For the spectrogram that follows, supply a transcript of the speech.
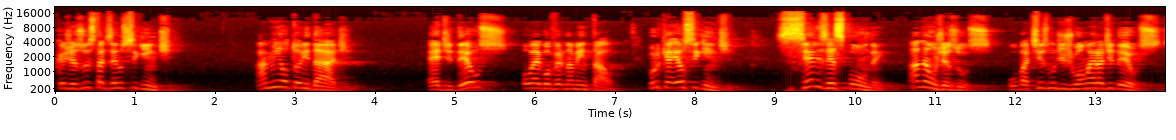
Porque Jesus está dizendo o seguinte: a minha autoridade é de Deus ou é governamental? Porque é o seguinte: se eles respondem, ah, não, Jesus, o batismo de João era de Deus,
